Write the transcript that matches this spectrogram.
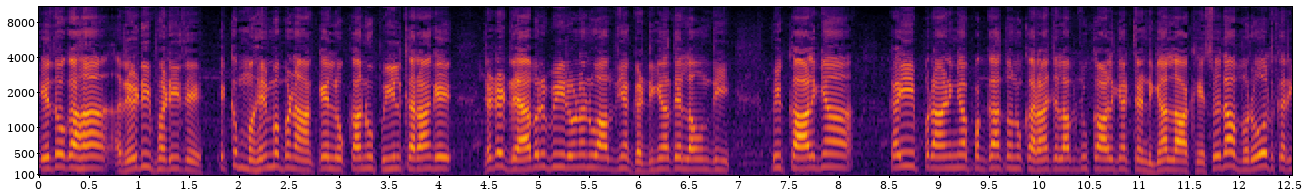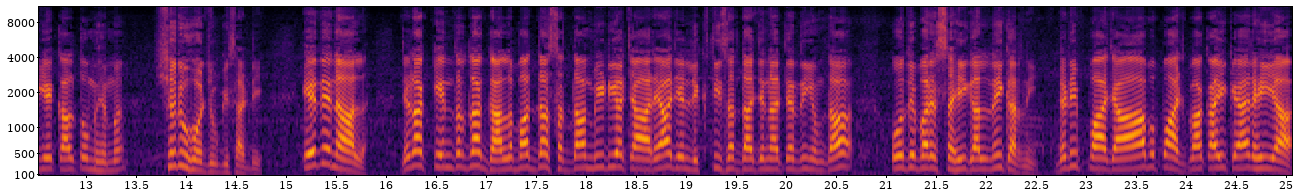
ਇਹ ਤੋਂ ਗਾਹਾਂ ਰੇੜੀ ਫੜੀ ਤੇ ਇੱਕ ਮੁਹਿੰਮ ਬਣਾ ਕੇ ਲੋਕਾਂ ਨੂੰ ਅਪੀਲ ਕਰਾਂਗੇ, ਜਿਹੜੇ ਡਰਾਈਵਰ ਵੀਰ ਉਹਨਾਂ ਨੂੰ ਆਪਦੀਆਂ ਗੱਡੀਆਂ ਤੇ ਲਾਉਣ ਦੀ, ਵੀ ਕਾਲੀਆਂ, ਕਈ ਪੁਰਾਣੀਆਂ ਪੱਗਾਂ ਤੁਹਾਨੂੰ ਘਰਾਂ 'ਚ ਲੱਭ ਜੂ, ਕਾਲੀਆਂ ਝੰਡੀਆਂ ਲਾ ਕੇ। ਸੋ ਇਹਦਾ ਵਿਰੋਧ ਕਰੀਏ ਕੱਲ ਤੋਂ ਮੁਹਿੰਮ ਸ਼ੁਰੂ ਹੋ ਜੂਗੀ ਸਾਡੀ। ਇਹਦੇ ਨਾਲ ਜਿਹੜਾ ਕੇਂਦਰ ਦਾ ਗੱਲਬਾਤ ਦਾ ਸੱਦਾ ਮੀਡੀਆ 'ਚ ਆ ਰਿਹਾ, ਜੇ ਲਿਖਤੀ ਸੱਦਾ ਜਿੰਨਾ ਚਿਰ ਨਹੀਂ ਆਉਂਦਾ, ਉਹਦੇ ਬਾਰੇ ਸਹੀ ਗੱਲ ਨਹੀਂ ਕਰਨੀ। ਜਿਹੜੀ ਪੰਜਾਬ ਭਾਜਪਾ ਕਾਈ ਕਹਿ ਰਹੀ ਆ,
